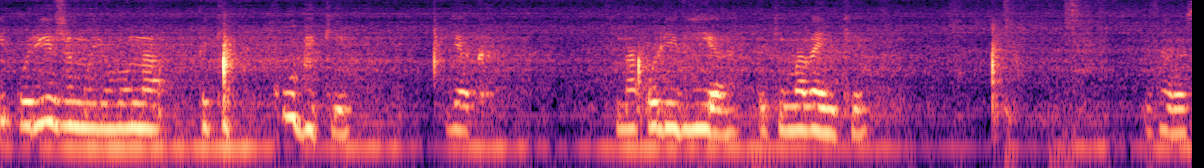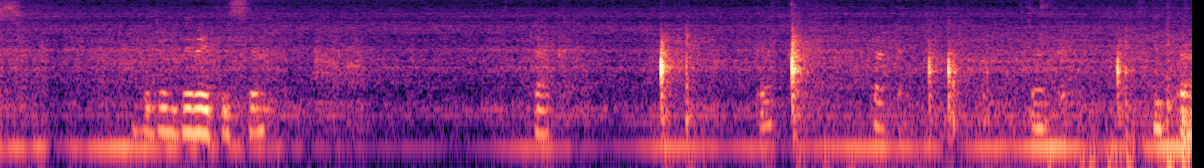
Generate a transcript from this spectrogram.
І поріжемо його на такі кубики, як на олів'є, такі маленькі. Зараз будемо дивитися. Так. Так, так, так і так.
